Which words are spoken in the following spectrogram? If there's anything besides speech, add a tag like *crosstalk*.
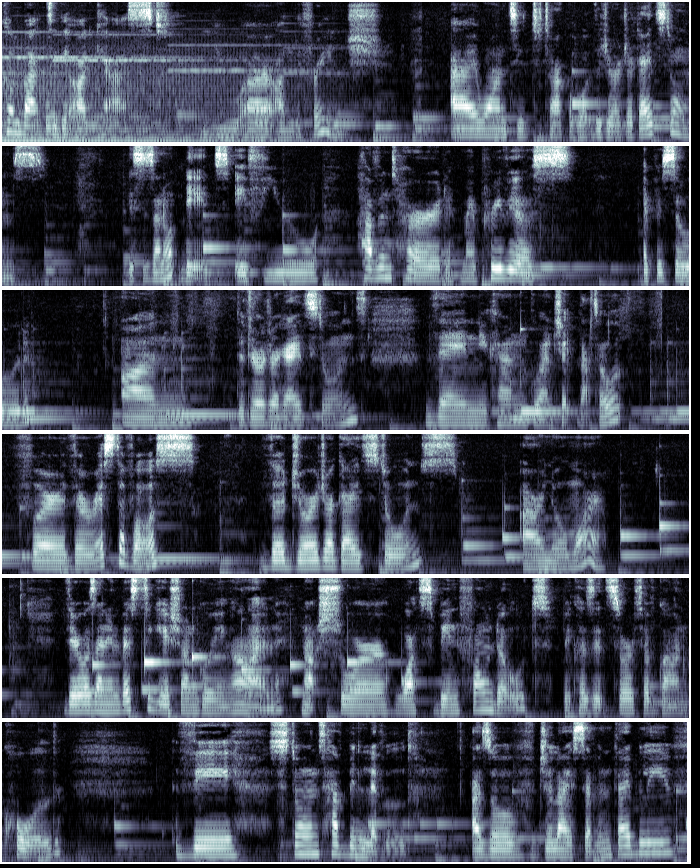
Welcome back to the Oddcast. You are on the fringe. I wanted to talk about the Georgia Guidestones. This is an update. If you haven't heard my previous episode on the Georgia Guidestones, then you can go and check that out. For the rest of us, the Georgia Guidestones are no more. There was an investigation going on, not sure what's been found out because it's sort of gone cold. The stones have been leveled as of July 7th, I believe,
